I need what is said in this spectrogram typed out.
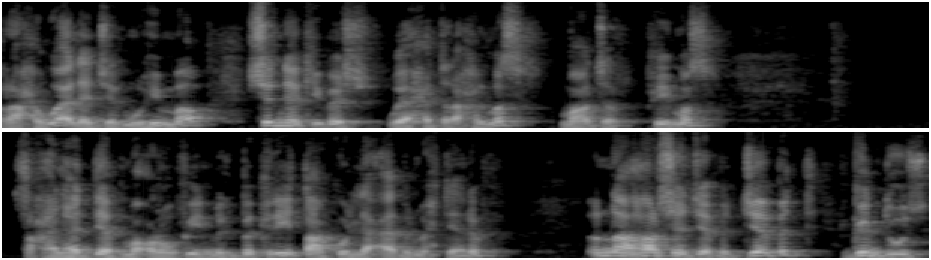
راح هو على جال مهمه شنا كيفاش واحد راح لمصر ماجر في مصر. صح الهداف معروفين من البكري طاكو اللاعب المحترف. النهار جابت جابت قندوز.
